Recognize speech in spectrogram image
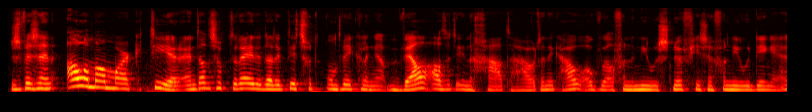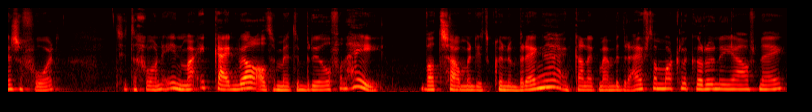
Dus we zijn allemaal marketeer. En dat is ook de reden dat ik dit soort ontwikkelingen wel altijd in de gaten houd. En ik hou ook wel van de nieuwe snufjes en van nieuwe dingen enzovoort. Het zit er gewoon in. Maar ik kijk wel altijd met de bril van... hey, wat zou me dit kunnen brengen? En kan ik mijn bedrijf dan makkelijker runnen, ja of nee?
